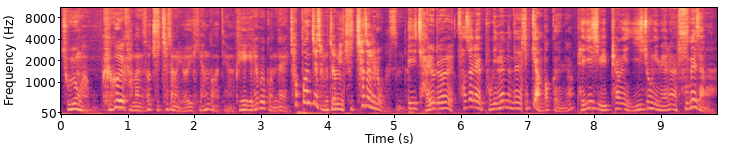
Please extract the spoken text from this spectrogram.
조용하고 그걸 감안해서 주차장을 여유 있게 한 것 같아요. 그 얘기를 해볼 건데 첫 번째 장점이 주차장이라고 봤습니다. 이 자료를 사전에 보긴 했는데 깊게 안 봤거든요. 122평이 2종이면은 두 배잖아.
